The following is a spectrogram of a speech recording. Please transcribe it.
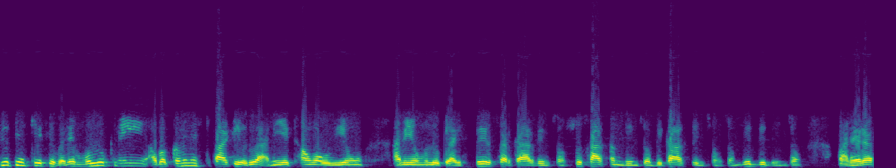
त्यो चाहिँ के थियो भने मुलुक नै अब कम्युनिस्ट पार्टीहरू हामी एक ठाउँमा उभियौँ हामी यो मुलुकलाई स्थिर सरकार दिन्छौँ सुशासन दिन्छौँ विकास दिन्छौँ समृद्धि दिन्छौँ भनेर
